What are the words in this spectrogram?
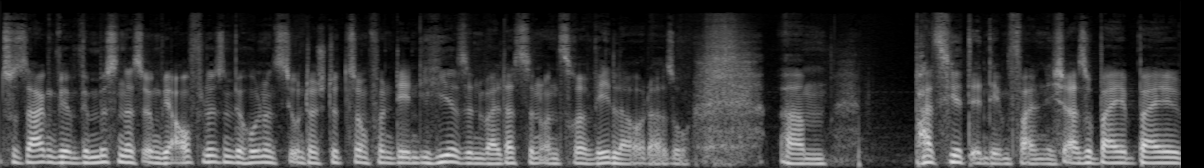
Zu sagen, wir, wir müssen das irgendwie auflösen, wir holen uns die Unterstützung von denen, die hier sind, weil das sind unsere Wähler oder so. Ähm, passiert in dem Fall nicht. Also bei, bei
